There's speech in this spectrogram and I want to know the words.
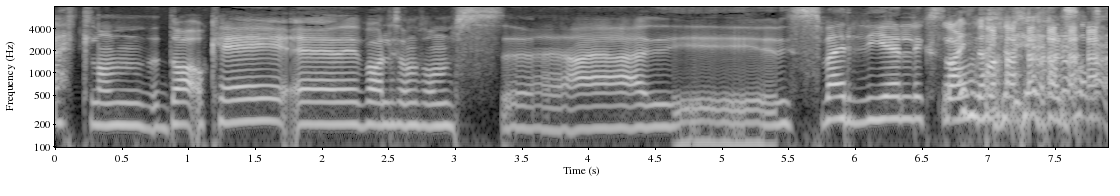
Et land Da, ok, eh, var liksom sånn eh, Sverige, liksom. Nei, nei, nei, er det sant?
